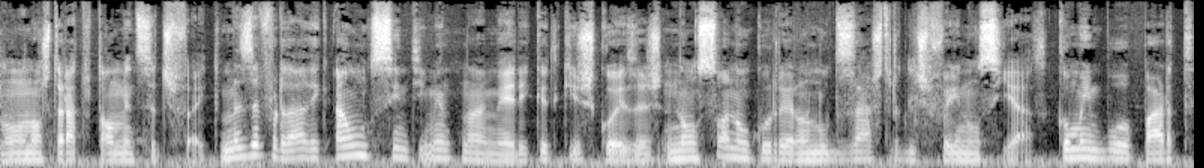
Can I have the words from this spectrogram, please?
não, não estará totalmente satisfeito. Mas a verdade é que há um sentimento na América de que as coisas não só não correram no desastre que lhes foi anunciado, como em boa parte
